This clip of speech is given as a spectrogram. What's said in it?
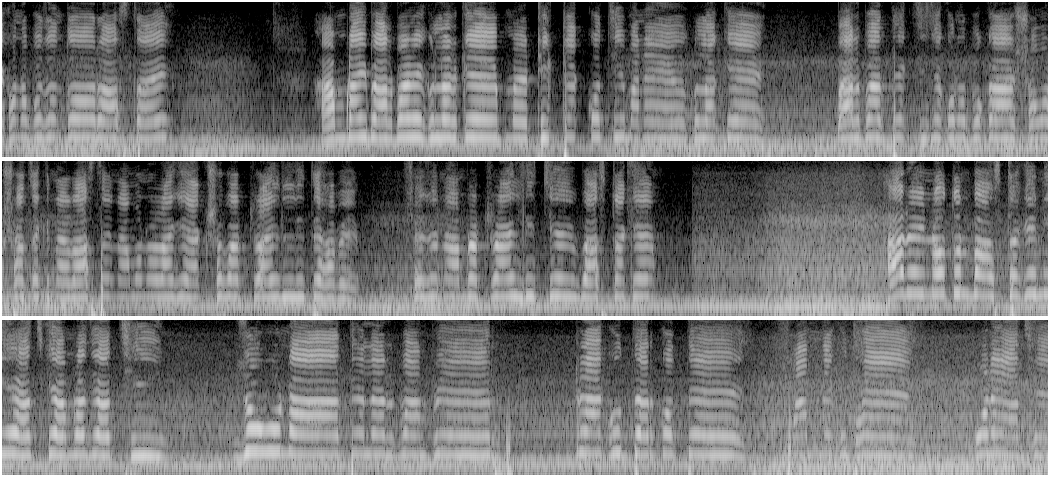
এখনও পর্যন্ত রাস্তায়। আমরাই বারবার এগুলোকে ঠিকঠাক করছি মানে এগুলাকে বারবার দেখছি যে কোনো প্রকার সমস্যা আছে কিনা। রাস্তায় নামানোর আগে একশো বার ট্রায়াল নিতে হবে। সেই জন্য আমরা ট্রায়াল দিচ্ছি ওই বাসটাকে। আর এই নতুন বাসটাকে নিয়ে আজকে আমরা যাচ্ছি যমুনা তেলের পাম্পের, ট্রাক উদ্ধার করতে। সামনে কোথায় পড়ে আছে?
